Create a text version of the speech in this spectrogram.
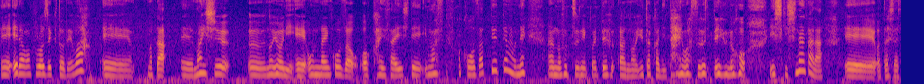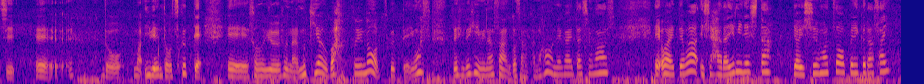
えー、エラマプロジェクトでは、えー、また、えー、毎週のように、えー、オンライン講座を開催しています、まあ、講座って言ってもねあの普通にこうやってあの豊かに対話するっていうのを意識しながら、えー、私たち、えーどまあ、イベントを作って、えー、そういうふうな向き合う場というのを作っています。ぜひぜひ皆さんご参加の方お願いいたします、えー、お相手は石原由美でした。良い週末をお送りください。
